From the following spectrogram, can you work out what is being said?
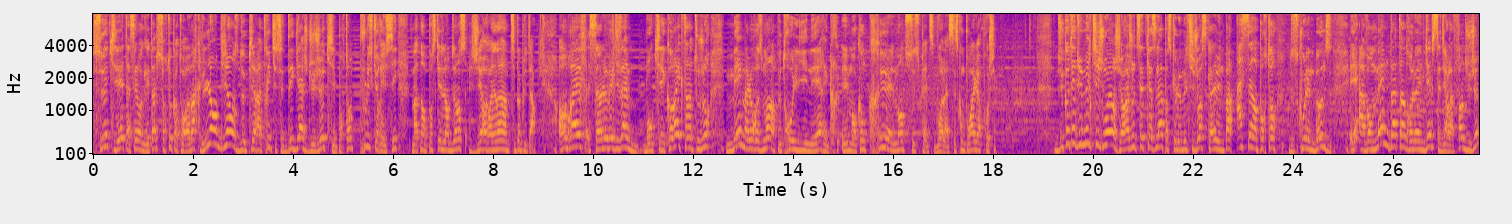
ce qui est assez regrettable surtout quand on remarque l'ambiance de piraterie qui se dégage du jeu qui est pourtant plus que réussi. Maintenant pour ce qui est de l'ambiance, j'y reviendrai un petit peu plus tard. En bref, c'est un level design bon qui est correct hein, toujours, mais malheureusement un peu trop linéaire et, et manquant cruellement de suspense. Voilà, c'est ce qu'on pourra lui reprocher. Du côté du multijoueur, je rajoute cette case là parce que le multijoueur c'est quand même une part assez importante de School and Bones. Et avant même d'atteindre le endgame, c'est-à-dire la fin du jeu,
